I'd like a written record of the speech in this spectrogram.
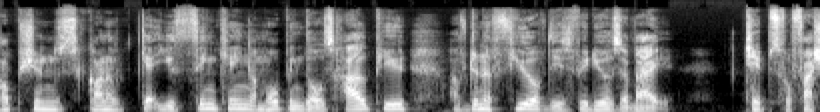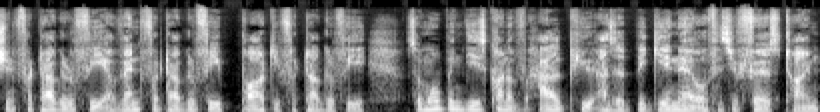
options, kind of get you thinking. I'm hoping those help you. I've done a few of these videos about tips for fashion photography, event photography, party photography. So I'm hoping these kind of help you as a beginner or if it's your first time.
